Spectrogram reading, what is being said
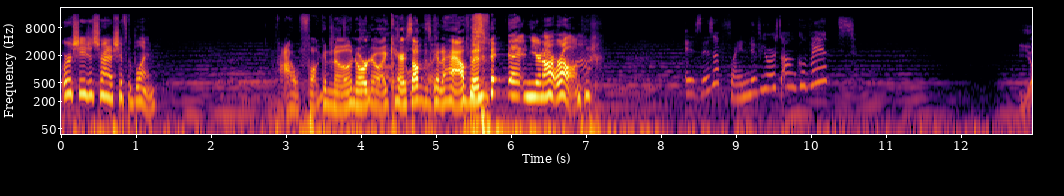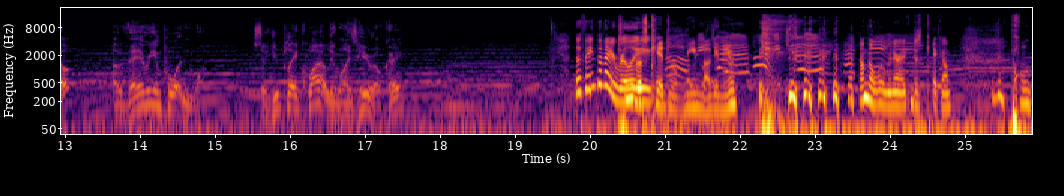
Or is she just trying to shift the blame? I don't fucking know, nor do I care. Something's gonna happen. and you're not wrong. Is this a friend of yours, Uncle Vince? Yup, a very important one. So you play quietly while he's here, okay? The thing that I really Two of really those kids were mean mugging you. I'm the luminary, I can just kick them. Punk.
